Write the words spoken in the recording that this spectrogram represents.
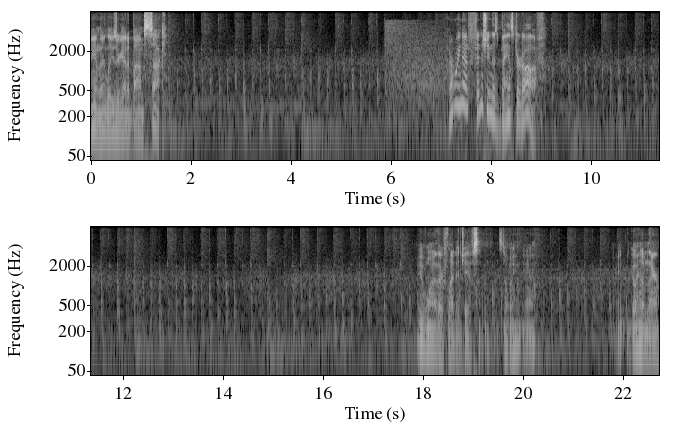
Man, their laser guided bombs suck. How are we not finishing this bastard off? We have one other flight of JF-17s, don't we? Yeah. All right, Go hit him there.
